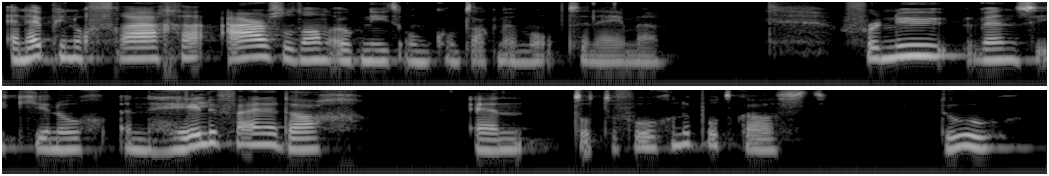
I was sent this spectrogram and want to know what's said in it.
En heb je nog vragen, aarzel dan ook niet om contact met me op te nemen. Voor nu wens ik je nog een hele fijne dag en tot de volgende podcast. Doeg!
